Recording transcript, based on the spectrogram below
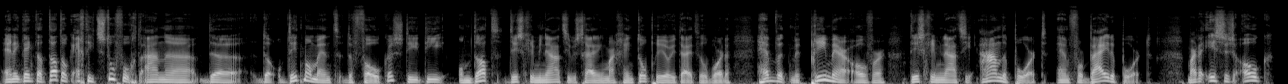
En ik denk dat dat ook echt iets toevoegt aan eh, de, de, op dit moment de focus. Die, die, omdat discriminatiebestrijding maar geen topprioriteit wil worden, hebben we het met primair over discriminatie aan de poort en voorbij de poort. Maar er is dus ook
